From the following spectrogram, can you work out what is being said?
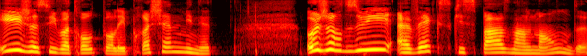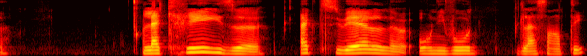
et je suis votre hôte pour les prochaines minutes. Aujourd'hui, avec ce qui se passe dans le monde, la crise actuelle au niveau de la santé,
